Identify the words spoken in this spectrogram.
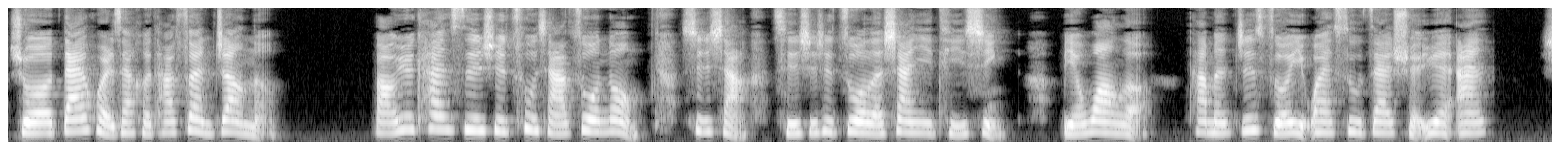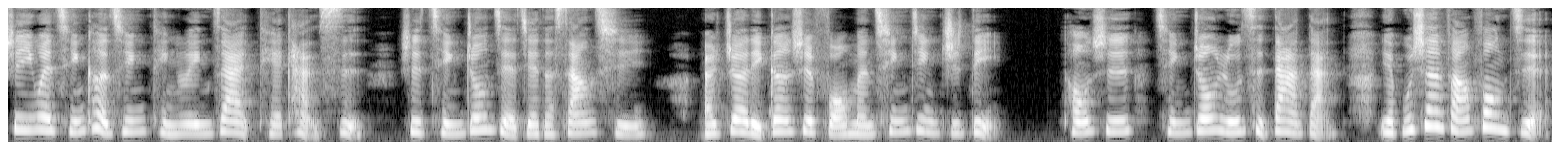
说待会儿再和他算账呢。宝玉看似是促狭作弄，细想其实是做了善意提醒。别忘了，他们之所以外宿在水月庵，是因为秦可卿停灵在铁槛寺，是秦钟姐姐的丧期，而这里更是佛门清净之地。同时，秦钟如此大胆，也不慎防凤姐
